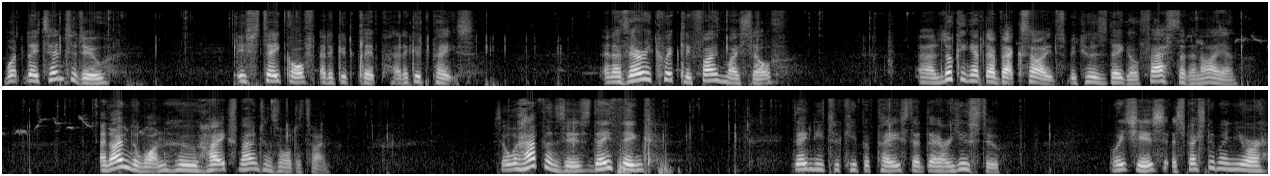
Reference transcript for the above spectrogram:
what they tend to do is take off at a good clip, at a good pace. And I very quickly find myself uh, looking at their backsides because they go faster than I am. And I'm the one who hikes mountains all the time. So what happens is they think they need to keep a pace that they are used to which is, especially when you're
